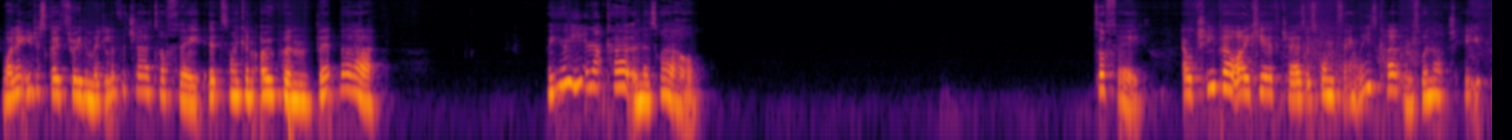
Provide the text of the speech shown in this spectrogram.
Why don't you just go through the middle of the chair, Toffee? It's like an open bit there. Are you eating that curtain as well? Toffee. El cheapo Ikea chairs is one thing. These curtains were not cheap.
